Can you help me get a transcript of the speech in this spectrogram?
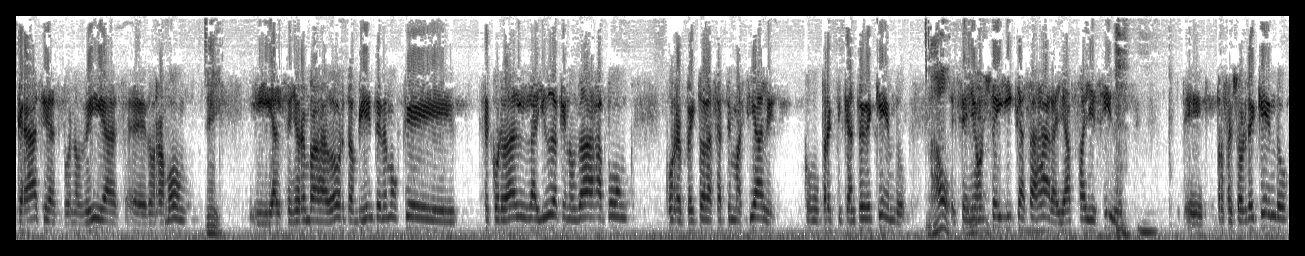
Gracias, buenos días, eh, don Ramón. Sí. Y al señor embajador también tenemos que recordar la ayuda que nos da Japón con respecto a las artes marciales como practicante de kendo. Ah, El señor Seiji Kazahara, ya fallecido, eh, profesor de kendo,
